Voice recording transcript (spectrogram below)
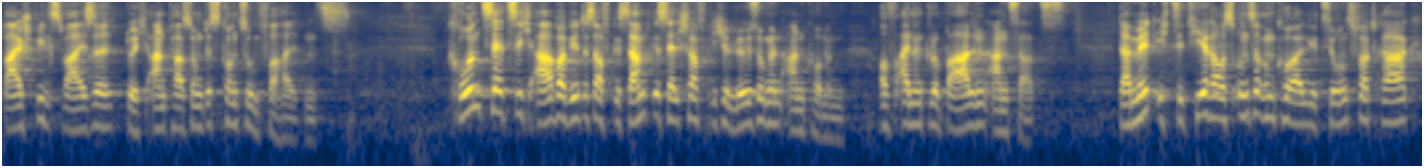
beispielsweise durch Anpassung des Konsumverhaltens. Grundsätzlich aber wird es auf gesamtgesellschaftliche Lösungen ankommen, auf einen globalen Ansatz, damit, ich zitiere aus unserem Koalitionsvertrag,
